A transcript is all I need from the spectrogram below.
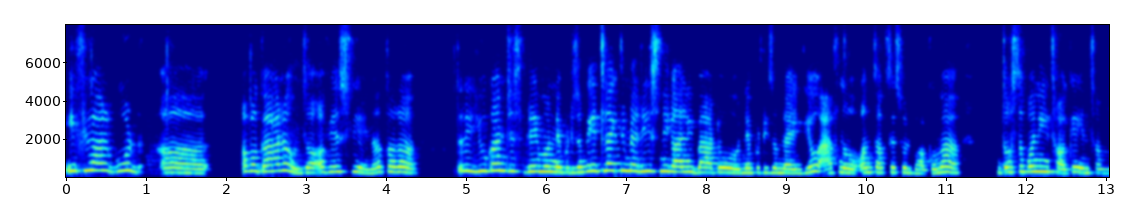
इफ यु आर गुड अब गाह्रो हुन्छ अभियसली होइन तर तर you can just blame on nepotism it's like तिमीलाई रिस निकाल्ने बाटो नेपोटिजमलाई लियो आफ्नो अनसक्सेसफुल भएकोमा जस्तो पनि छ कि इन सम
